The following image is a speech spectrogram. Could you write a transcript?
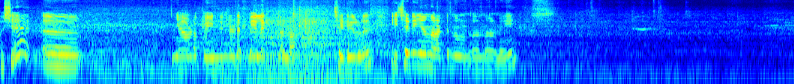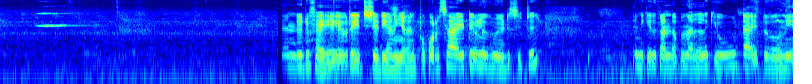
പക്ഷേ ഞാൻ അവിടെ പെയിന്റിന്റെ ഡപ്പയിലൊക്കെ കണ്ട? ചെടികൾ ഈ ചെടി ഞാൻ നാട്ടിൽ നിന്ന് കൊണ്ടുവന്നതാണേ. എന്റെ ഒരു ഫേവറേറ്റ് ചെടിയാണ്. ഞാനിപ്പോൾ കുറച്ചായിട്ടേ ഇത് മേടിച്ചിട്ട് എനിക്കിത് കണ്ടപ്പോൾ നല്ല ക്യൂട്ടായിട്ട് തോന്നി.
